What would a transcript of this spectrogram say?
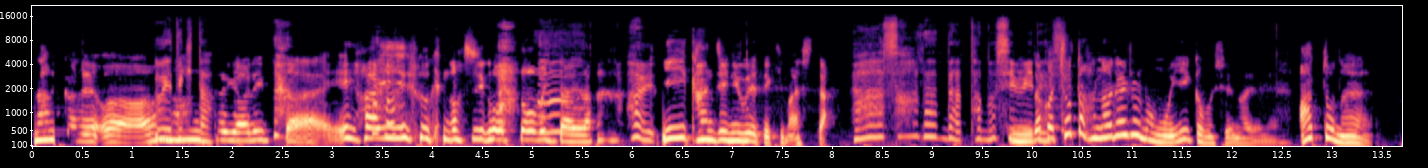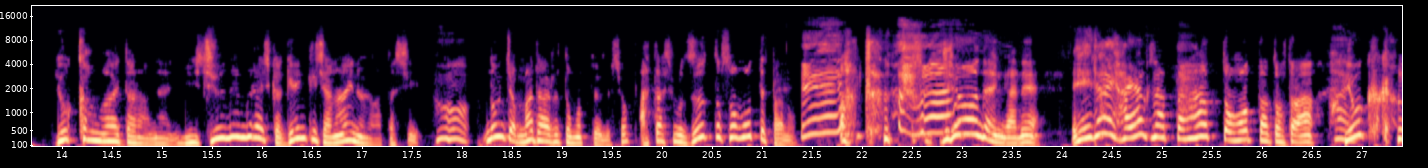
なんかねわあ植えてきたなんかやりたい 俳優の仕事みたいなはい。いい感じに植えてきました、ああ、そうなんだ。楽しうんみです。だからちょっと離れるのもいいかもしれないよねあとねよく考えたらね20年ぐらいしか元気じゃないのよ私。のんちゃんまだあると思ってるでしょ？私もずっとそう思ってたの。えあと10年がねえらい早くなったなと思った途端、はい。よく考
